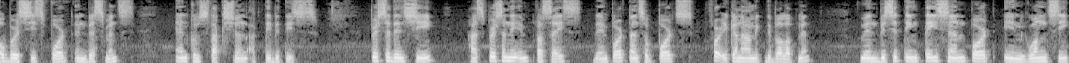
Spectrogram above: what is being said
overseas port investments and construction activities. President Xi has personally emphasized the importance of ports for economic development when visiting Tieshan Port in Guangxi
